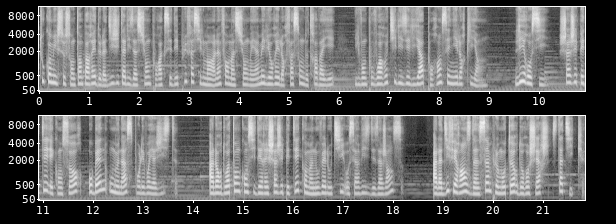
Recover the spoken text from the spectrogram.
tout comme ils se sont emparés de la digitalisation pour accéder plus facilement à l'information et améliorer leur façon de travailler, ils vont pouvoir utiliser l'IA pour renseigner leurs clients. Lire aussi, ChatGPT et consorts, aubaine ou menace pour les voyagistes. Alors doit-on considérer ChatGPT comme un nouvel outil au service des agences? À la différence d'un simple moteur de recherche statique.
